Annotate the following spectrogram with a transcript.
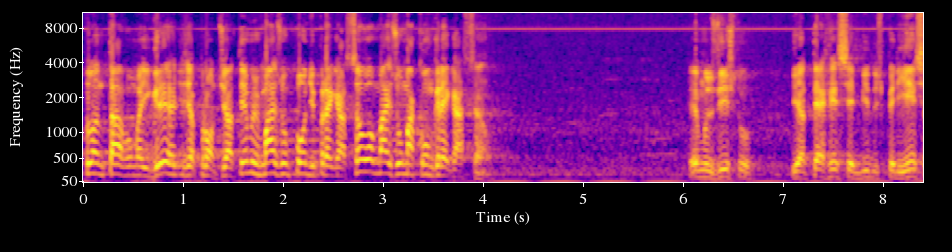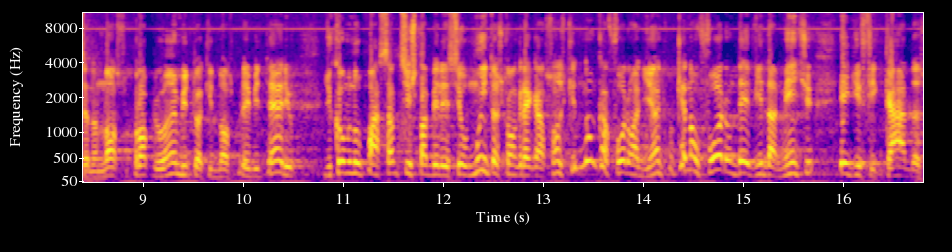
plantava uma igreja, dizia: Pronto, já temos mais um ponto de pregação ou mais uma congregação. Temos visto e até recebido experiência no nosso próprio âmbito aqui do nosso presbitério, de como no passado se estabeleceu muitas congregações que nunca foram adiante, porque não foram devidamente edificadas,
